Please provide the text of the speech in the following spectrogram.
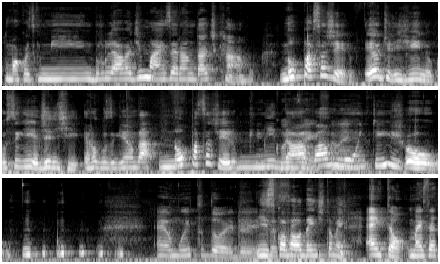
Uma coisa que me embrulhava demais era andar de carro. No passageiro. Eu dirigindo, eu conseguia dirigir. Eu não conseguia andar no passageiro. Que me dava muito enjoo. É muito doido isso. E escovar assim. o dente também. É, então, mas é,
